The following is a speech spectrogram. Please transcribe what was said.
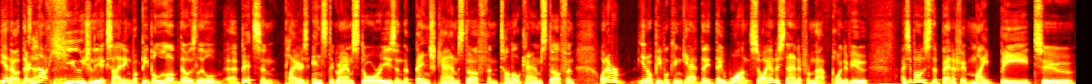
You know they're not Exactly, yeah. hugely exciting but people love those little uh, bits and players instagram stories and the bench cam stuff and tunnel cam stuff and whatever you know people can get they they want so i understand it from that point of view i suppose the benefit might be to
